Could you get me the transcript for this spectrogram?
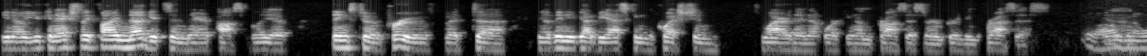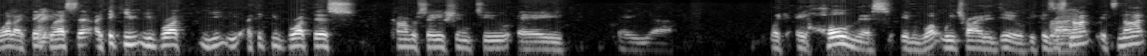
you know you can actually find nuggets in there possibly of things to improve but uh, you know then you've got to be asking the question why are they not working on the process or improving the process? Well you know, you know what? I think les i think you, you brought you, i think you brought this conversation to a a uh, like a wholeness in what we try to do because right. it's not it's not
